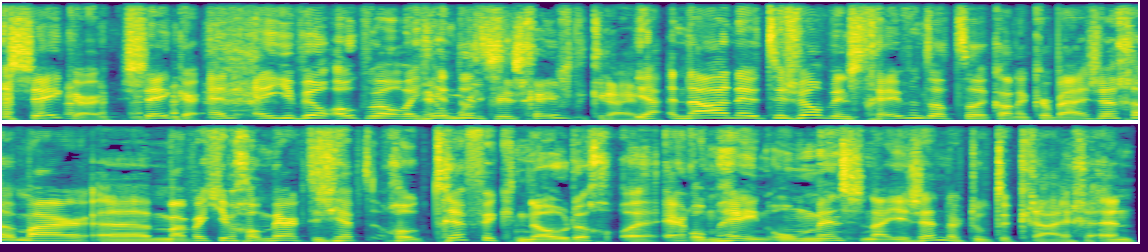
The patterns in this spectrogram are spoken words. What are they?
Ja, zeker, zeker. En, en je wil ook wel. Weet je, Heel dat- moeilijk winstgevend te krijgen. Ja, nou, nee, het is wel winstgevend, dat eh, kan ik erbij zeggen. Maar, eh, maar wat je gewoon merkt, is je hebt gewoon traffic nodig eh, eromheen om mensen naar je zender toe te krijgen. En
